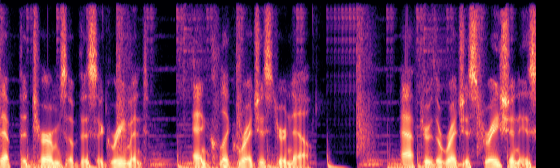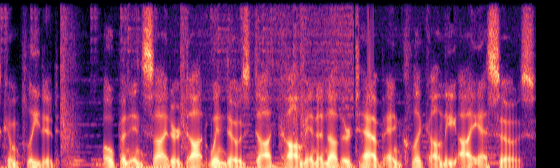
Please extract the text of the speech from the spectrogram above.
Accept the terms of this agreement, and click register now. After the registration is completed, open insider.windows.com in another tab and click on the ISOs.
